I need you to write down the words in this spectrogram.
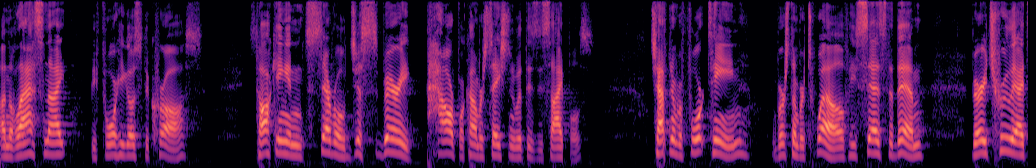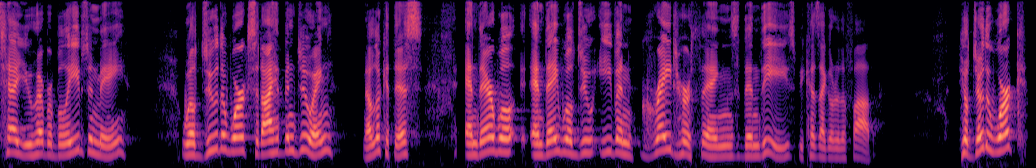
on the last night before he goes to the cross, is talking in several just very powerful conversations with his disciples. Chapter number 14, verse number 12, he says to them, Very truly I tell you, whoever believes in me will do the works that I have been doing. Now look at this. And, there will, and they will do even greater things than these because I go to the Father. He'll do the work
